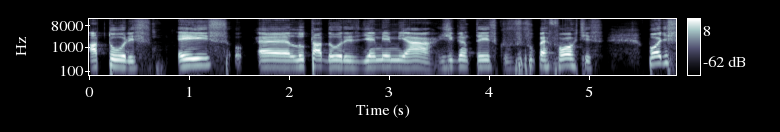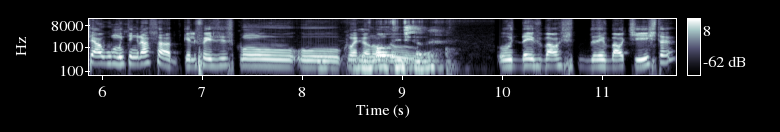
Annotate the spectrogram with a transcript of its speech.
atores, ex-lutadores de MMA gigantescos, super fortes, pode ser algo muito engraçado. Porque ele fez isso com o. o- como é que é o nome? Bautista, do, né? O Dave, Baut- Dave Bautista.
